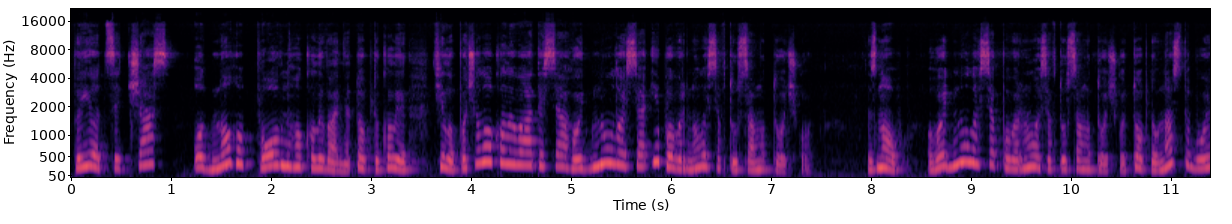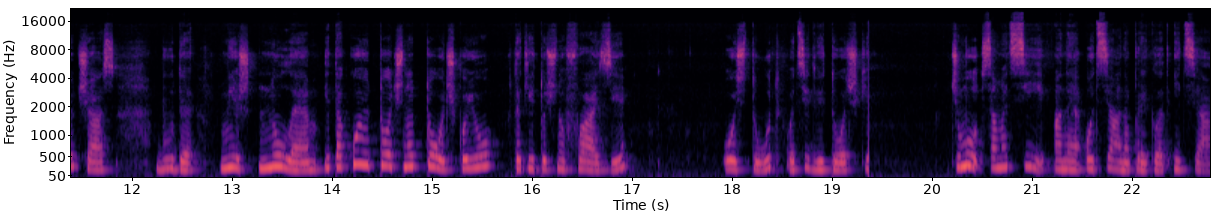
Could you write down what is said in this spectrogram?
Період це час одного повного коливання, тобто, коли тіло почало коливатися, гойднулося і повернулося в ту саму точку. Знов гойднулося, повернулося в ту саму точку. Тобто, у нас з тобою час буде між нулем і такою точно точкою, в такій точно фазі, ось тут, оці дві точки. Чому саме ці, а не оця, наприклад, і ця?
